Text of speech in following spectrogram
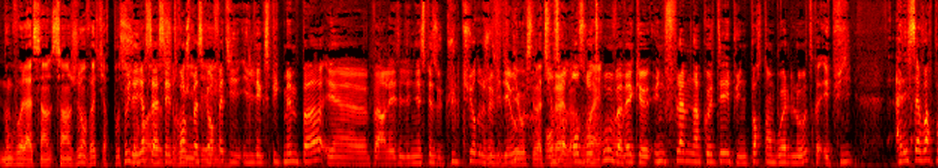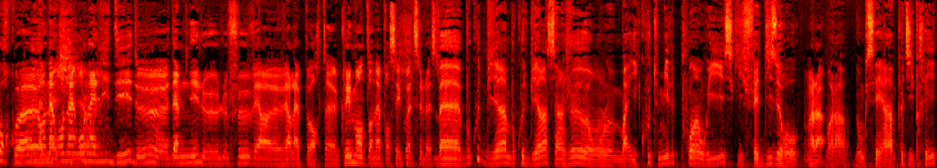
Donc voilà, c'est un, c'est un jeu en fait qui repose Oui, sur. d'ailleurs, c'est euh, assez étrange parce qu'en fait, il, il l'explique même pas et euh, par les- une espèce de culture de jeux jeux vidéo. on se, on se Ouais. retrouve avec euh, une flamme d'un côté et puis une porte en bois de l'autre et puis allez savoir pourquoi. La on a, on a, on a l'idée de euh, d'amener le, le feu vers euh, vers la porte. Clément, t'en as pensé quoi de ce Lost Bah, beaucoup de bien, beaucoup de bien. C'est un jeu, on, bah, il coûte 1000 points oui, ce qui fait 10 euros. Voilà. Voilà, donc c'est un petit prix,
